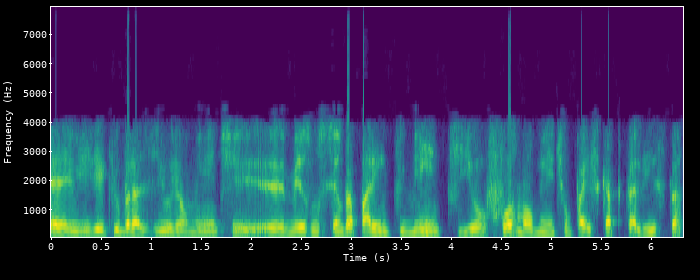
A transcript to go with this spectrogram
É, eu diria que o Brasil realmente, é, mesmo sendo aparentemente ou formalmente um país capitalista,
